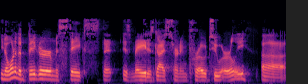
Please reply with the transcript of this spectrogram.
you know, one of the bigger mistakes that is made is guys turning pro too early. Uh,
